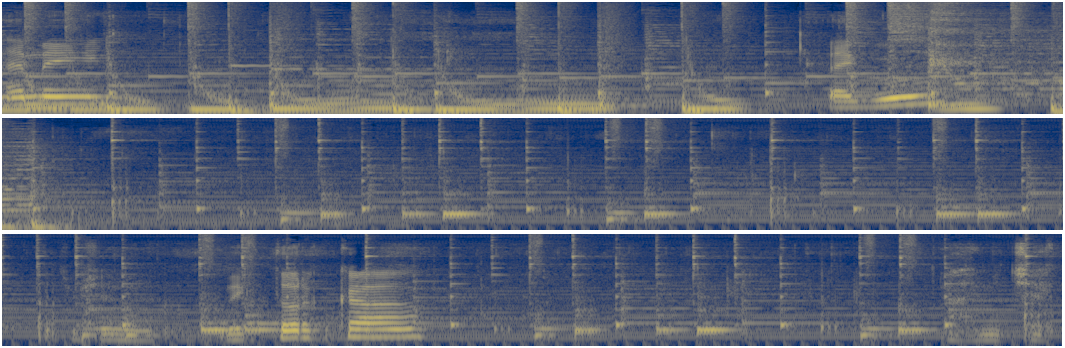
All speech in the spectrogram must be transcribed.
Hemi, Pegu, teď už jenom Viktorka a Hemiček.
